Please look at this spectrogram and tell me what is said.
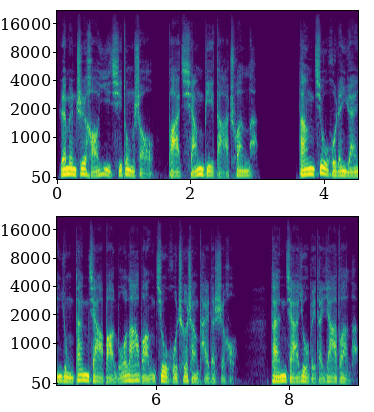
人们只好一起动手，把墙壁打穿了。当救护人员用担架把罗拉往救护车上抬的时候，担架又被他压断了。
